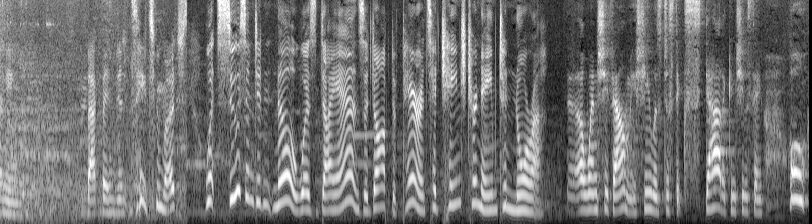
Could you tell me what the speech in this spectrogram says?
I mean, back then didn't say too much. What Susan didn't know was Diane's adoptive parents had changed her name to Nora. Uh, when she found me, she was just ecstatic and she was saying, Oh,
